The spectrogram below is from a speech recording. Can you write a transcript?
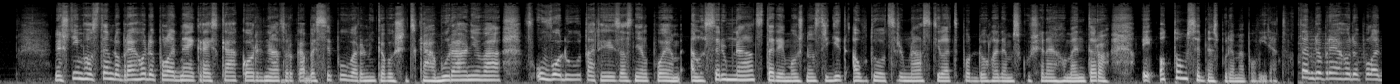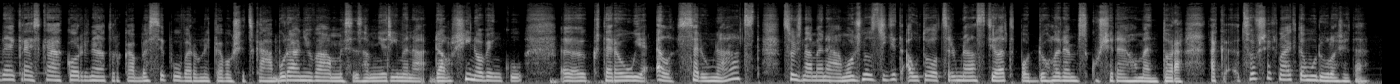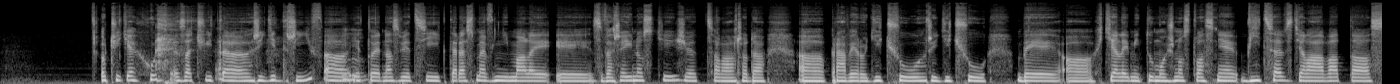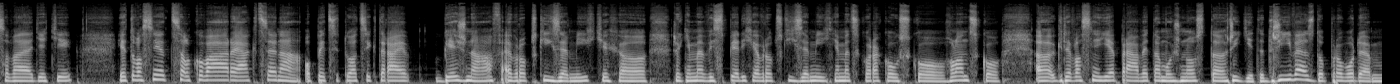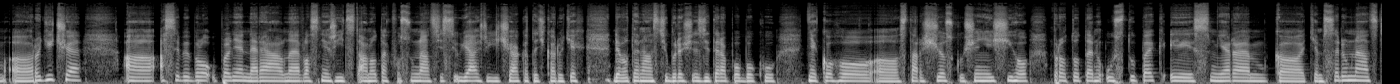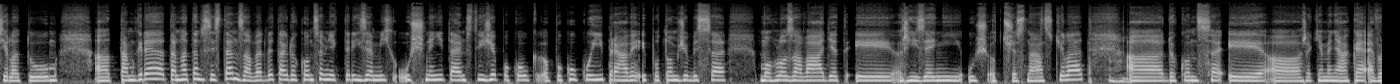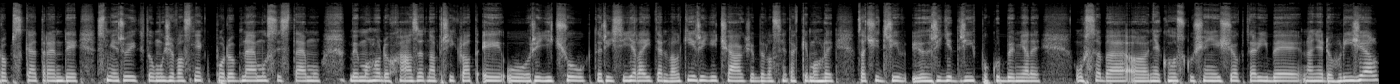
Dnešním hostem Dobrého dopoledne je krajská koordinátorka Besipu Veronika Vošická Buráňová. V úvodu tady zazněl pojem L17, tedy možnost řídit auto od 17 let pod dohledem zkušeného mentora. I o tom si dnes budeme povídat. Hostem Dobrého dopoledne je krajská koordinátorka Besipu Veronika Vošická Buráňová. My se zaměříme na další novinku, eh, kterou je L17, což znamená možnost řídit auto od 17 let pod dohledem zkušeného mentora. Tak co všechno je k tomu důležité? Určitě chuť začít eh, řídit dřív. Je to jedna z věcí, které jsme vnímali i z veřejnosti, že celá řada eh, právě rodičů, řidičů by eh, chtěli mít tu možnost vlastně více vzdělávat své děti. Je to vlastně celková reakce na opět situaci, která je běžná v evropských zemích, těch, řekněme, vyspělých evropských zemích, Německo, Rakousko, Holandsko, kde vlastně je právě ta možnost řídit dříve s doprovodem rodiče. Asi by bylo úplně nereálné vlastně říct, ano, tak v 18 si uděláš řidičák a teďka do těch 19 budeš jezdit teda po boku někoho uh, staršího, zkušenějšího, proto ten ústupek i směrem k těm 17 letům. Uh, tam, kde tenhle ten systém zavedli, tak dokonce v některých zemích už není tajemství, že pokouk, pokukují právě i po tom, že by se mohlo zavádět i řízení už od 16 let. Uh, dokonce i, uh, řekněme, nějaké evropské trendy směřují k tomu, že vlastně k podobnému systému by mohlo docházet například i u řidičů řidičů, kteří si dělají ten velký řidičák, že by vlastně taky mohli začít dřív, řídit dřív, pokud by měli u sebe uh, někoho zkušenějšího, který by na ně dohlížel.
